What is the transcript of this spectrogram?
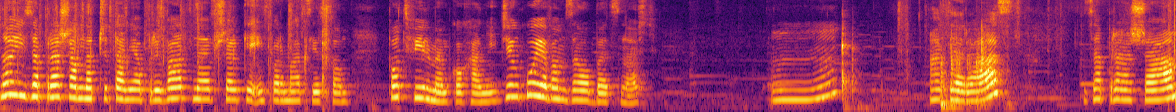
no i zapraszam na czytania prywatne. Wszelkie informacje są pod filmem, kochani. Dziękuję Wam za obecność. Mm. A teraz zapraszam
